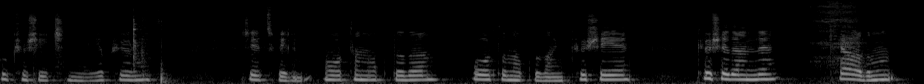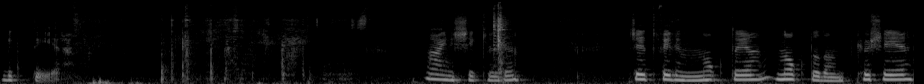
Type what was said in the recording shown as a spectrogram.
bu köşe için de yapıyorum. Cetvelim orta noktada, orta noktadan köşeye, köşeden de kağıdımın bittiği yere. Aynı şekilde cetvelim noktaya, noktadan köşeye,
